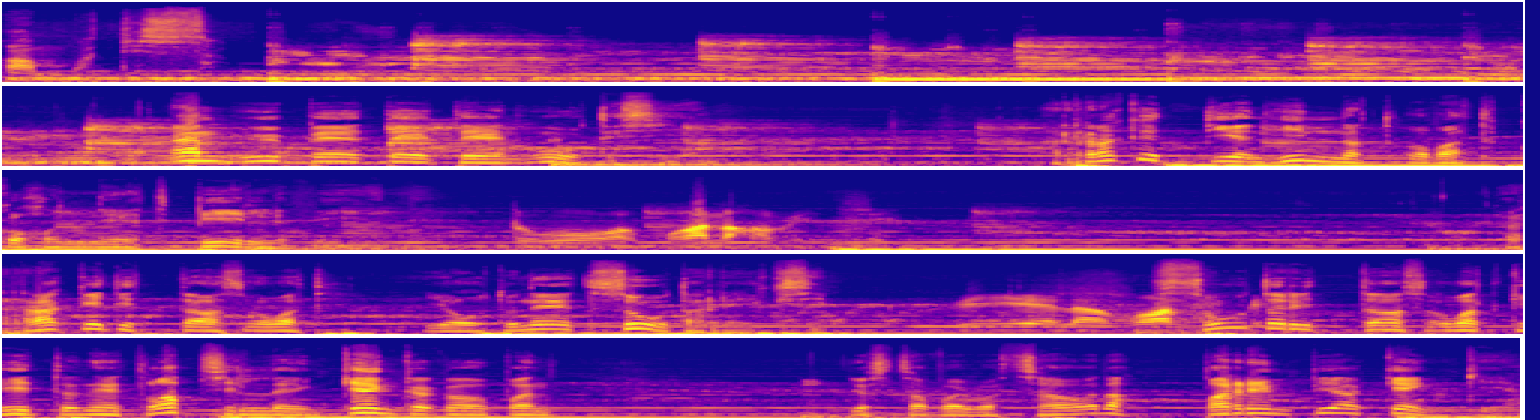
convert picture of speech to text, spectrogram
ammatissa. MYPTTn uutisia. Rakettien hinnat ovat kohonneet pilviin. Tuo vanha vitsi. Raketit taas ovat joutuneet suutareiksi. Vielä vanhempi. Suutarit taas ovat kehittäneet lapsilleen kenkäkaupan, josta voivat saada parempia kenkiä.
